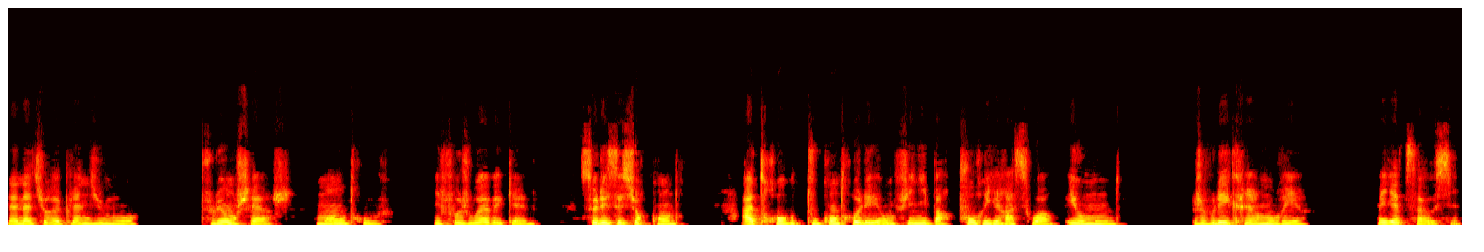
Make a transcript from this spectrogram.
La nature est pleine d'humour. Plus on cherche, moins on trouve. Il faut jouer avec elle, se laisser surprendre. À trop tout contrôler, on finit par pourrir à soi et au monde. Je voulais écrire mourir. Mais il y a de ça aussi.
